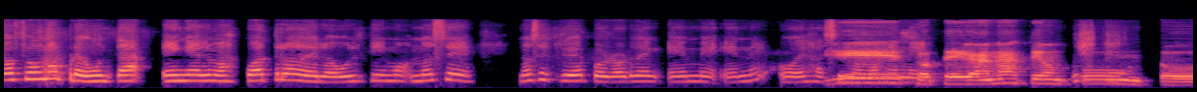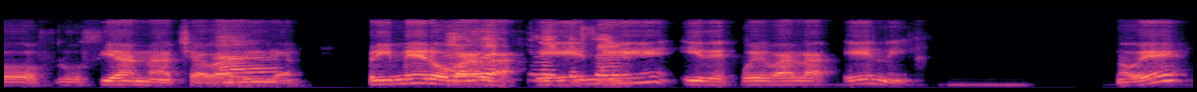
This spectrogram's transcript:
Profe, una pregunta. En el más 4 de lo último, ¿no se, no se escribe por orden MN o es así Eso, te ganaste un punto, Luciana Chavarría. Primero va Entonces, la M ser- y después va la N. ¿No ve?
